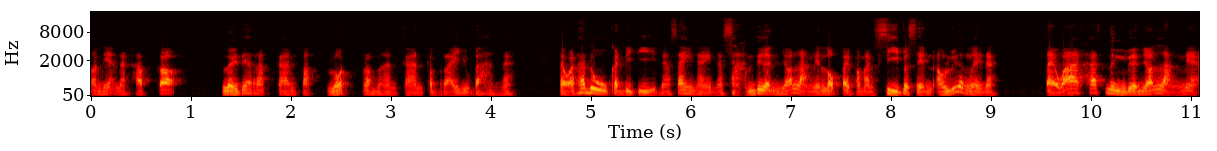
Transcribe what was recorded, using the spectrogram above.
ตอนนี้นะครับก็เลยได้รับการปรับลดประมาณการกำไรอยู่บ้างนะแต่ว่าถ้าดูกันดีๆนะไส้ในนะสามเดือนย้อนหลังเนี่ยลบไปประมาณ 4%เอาเรื่องเลยนะแต่ว่าถ้า 1 เดือนย้อนหลังเนี่ย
